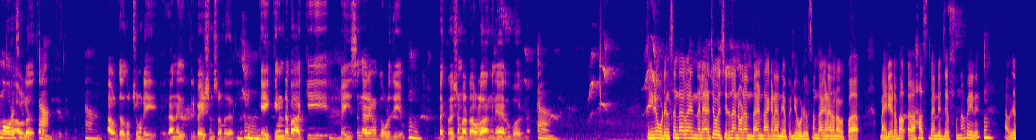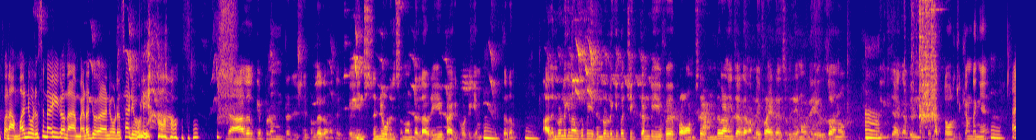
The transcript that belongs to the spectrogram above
മോൾ അവൾക്ക് കുറച്ചും കൂടി കാരണം ഇത്തിരി പേഷ്യൻസ് കൊണ്ട് കാര്യമില്ല. കേക്കിന്റെ ബാക്കി ബേസും കാര്യങ്ങളൊക്കെ അവൾ ചെയ്യും. ഡെക്കറേഷൻ പാട്ട് അവൾ അങ്ങനെയായിരുന്നു പോയിരുന്നത് ആ. ഈ നൂഡിൽസ് ഉണ്ടാക്കാൻ ഇന്നലെ ആ ചോദിച്ചിരുന്നു എന്നോട് എന്താ ഉണ്ടാക്കണേന്ന്. അപ്പൊ നൂഡിൽസ് ഉണ്ടാക്കണേന്ന് പറഞ്ഞു. അപ്പൊ മരിയുടെ ഹസ്ബൻഡ് ജെഫ് എന്ന പേര്. അപ്പൊ ജെഫ് പറഞ്ഞു അമ്മ നൂഡിൽസ് ഉണ്ടാക്കിക്കോന്ന അമ്മയുടെ നൂഡിൽസ് അടിപൊളിയാ ഇത് ആളുകൾക്ക് എപ്പോഴും ട്രഡീഷണൽ പിള്ളേർ വന്നിട്ട്. ഇപ്പൊ ഇൻസ്റ്റന്റ് നൂഡിൽസ് എന്നുകൊണ്ട് എല്ലാവരും ഈ പാക്കറ്റ് പൊട്ടിക്കും എടുത്തിടും. അതിന്റെ ഉള്ളിലേക്ക് നമുക്ക് ഇപ്പൊ ഇതിന്റെ ഉള്ളിലേക്ക് ഇപ്പൊ ചിക്കൻ ബീഫ് പ്രോൺസ് എന്ത് വേണമെങ്കിൽ ചേർക്കാം. നമ്മൾ ഈ ഫ്രൈഡ് റൈസിൽ ചെയ്യണ പോലെ ഏത് സാധനവും ഇതിലേക്ക് ചേർക്കാം. അപ്പൊ ഇന്നത്തെ ലെഫ്റ്റ് ഓവർ ചിക്കൻ ഉണ്ടെങ്കിൽ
